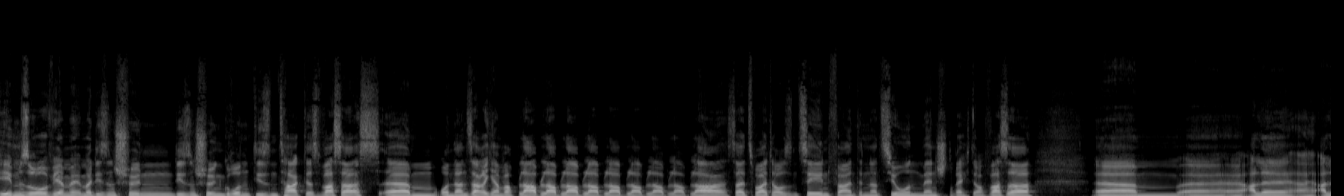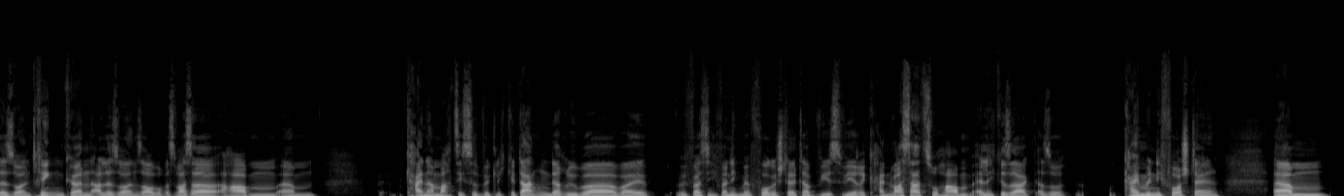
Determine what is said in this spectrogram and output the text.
Ebenso, wir haben ja immer diesen schönen, diesen schönen Grund, diesen Tag des Wassers. Ähm, und dann sage ich einfach bla bla bla bla bla bla bla bla bla. Seit 2010, Vereinte Nationen, Menschenrechte auf Wasser. Ähm, äh, alle, äh, alle sollen trinken können, alle sollen sauberes Wasser haben. Ähm, keiner macht sich so wirklich Gedanken darüber, weil ich weiß nicht, wann ich mir vorgestellt habe, wie es wäre, kein Wasser zu haben, ehrlich gesagt. Also kann ich mir nicht vorstellen. Ähm,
